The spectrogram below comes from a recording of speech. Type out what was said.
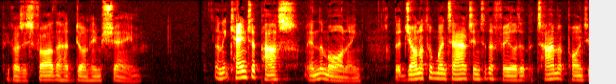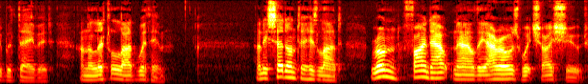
because his father had done him shame. And it came to pass in the morning that Jonathan went out into the field at the time appointed with David, and a little lad with him. And he said unto his lad, Run, find out now the arrows which I shoot.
